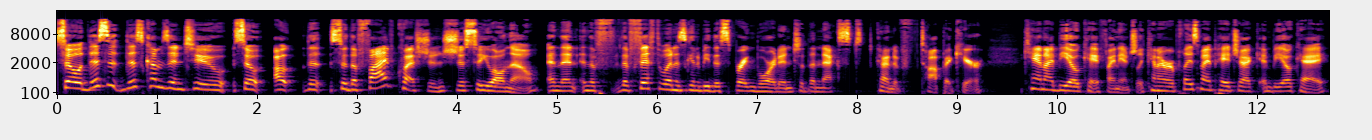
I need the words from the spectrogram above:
So this is this comes into so uh, the so the five questions just so you all know, and then and the the fifth one is going to be the springboard into the next kind of topic here. Can I be okay financially? Can I replace my paycheck and be okay?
